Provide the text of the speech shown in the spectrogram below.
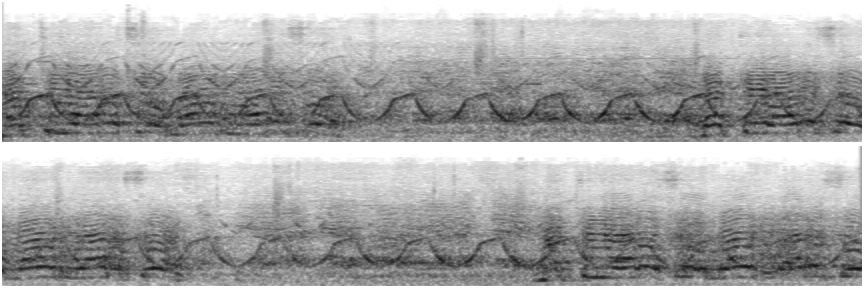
மத்திய அரசு மாறு அரசு மத்திய அரசு மாறு அரசு மத்திய அரசு மாறு அரசு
